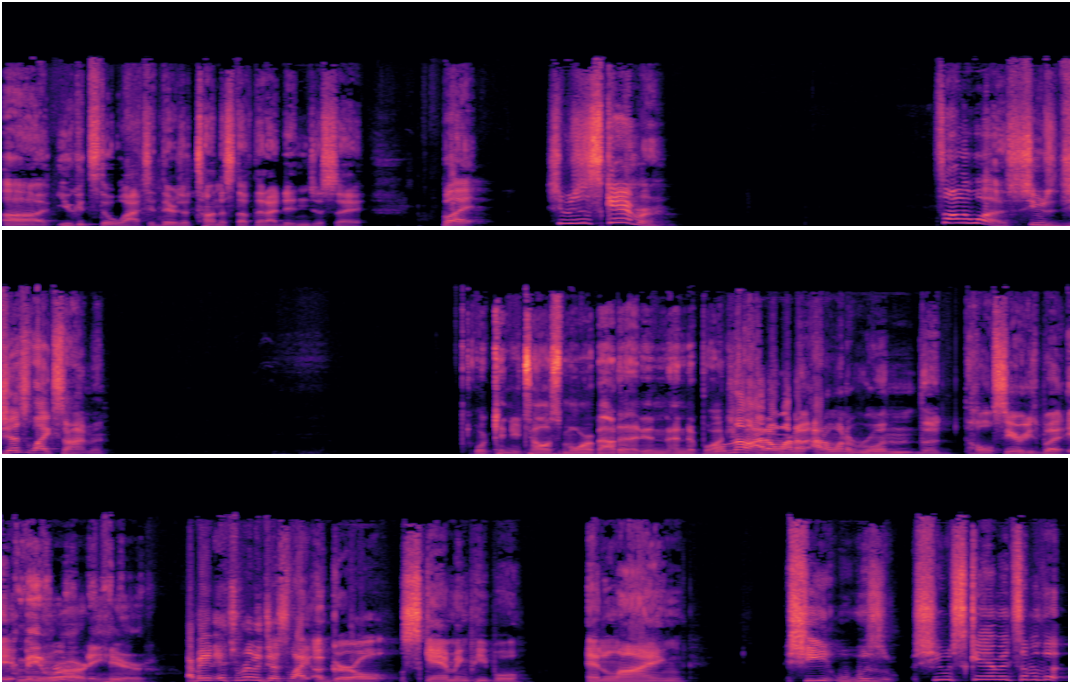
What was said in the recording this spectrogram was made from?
Uh, you could still watch it. There's a ton of stuff that I didn't just say, but she was a scammer. That's all it was. She was just like Simon. What can you tell us more about it? I didn't end up Well, watching. no, it. I don't want to. I don't want to ruin the whole series, but it, I mean, we're really- already here. I mean, it's really just like a girl scamming people and lying. She was she was scamming some of the.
